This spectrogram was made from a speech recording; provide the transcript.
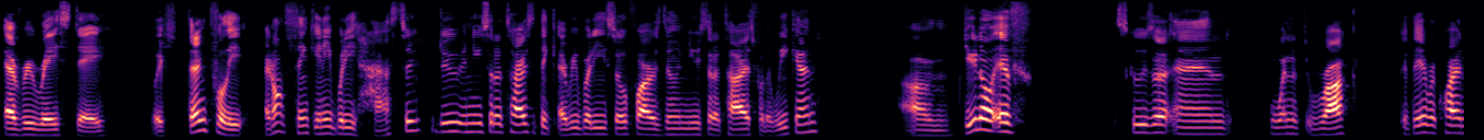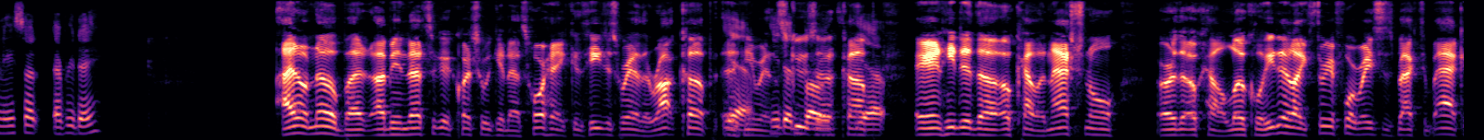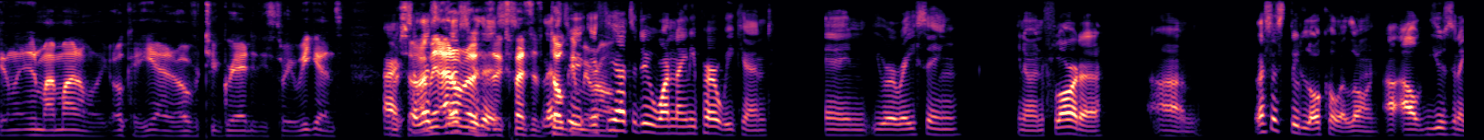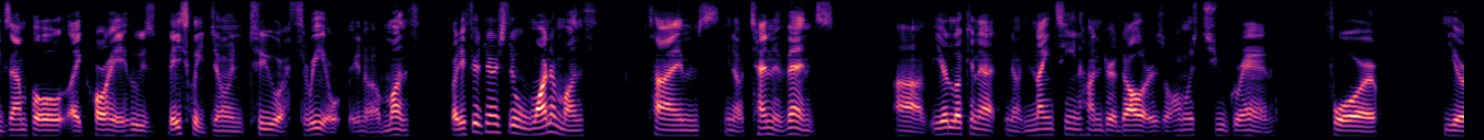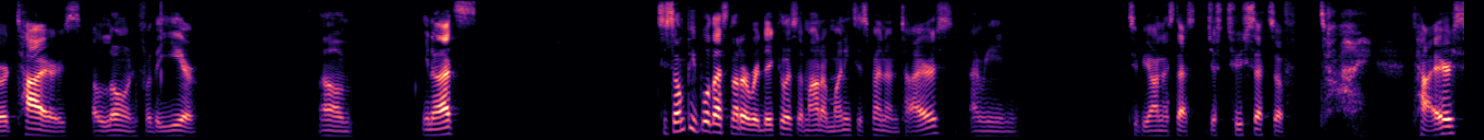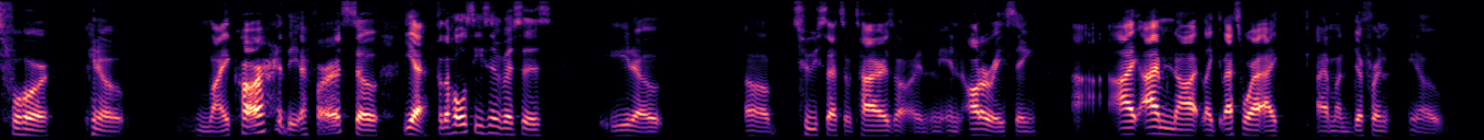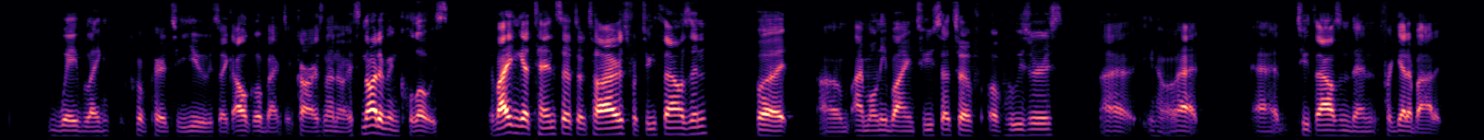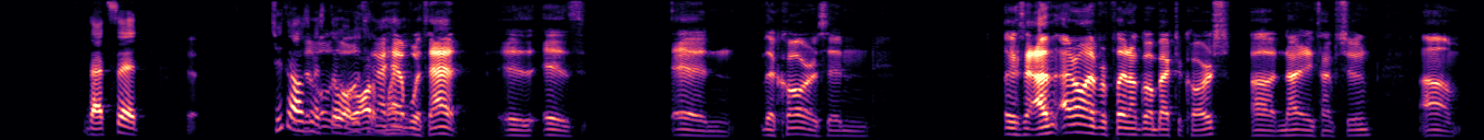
every race day, which thankfully I don't think anybody has to do a new set of tires. I think everybody so far is doing new set of tires for the weekend. Um, do you know if SKUSA and When It's Rock did they require a new set every day? I don't know, but I mean that's a good question we could ask Jorge because he just ran the ROK Cup and he ran the SKUSA. Cup Yeah. and he did the Ocala National or the Ocala Local. He did like three or four races back to back, and in my mind, I'm like, okay, he had over two grand in these three weekends. All right, so, so I mean, I don't know do if it's expensive. Let's Don't do, get me if wrong. If you had to do 190 per weekend, and you were racing, you know, in Florida, um, let's just do local alone. I'll use an example like Jorge, who's basically doing two or three, you know, a month. But if you're doing just do one a month times, you know, 10 events, um, you're looking at you know $1,900 or almost two grand for your tires alone for the year. Um, you know, that's to some people that's not a ridiculous amount of money to spend on tires. I mean, to be honest, that's just two sets of ti- tires for you know my car, the FRS. So yeah, for the whole season versus you know uh, two sets of tires in, in auto racing, I I'm not like that's where I I'm a different you know wavelength compared to you. It's like I'll go back to cars. No, no, it's not even close. If I can get ten sets of tires for two thousand, but um, I'm only buying two sets of of Hoosiers, uh, you know, at at two thousand, then forget about it. That said, Yeah. two thousand is The still a lot of I have with that is is and the cars and like I said, I, I don't ever plan on going back to cars. Uh, not anytime soon. Um,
